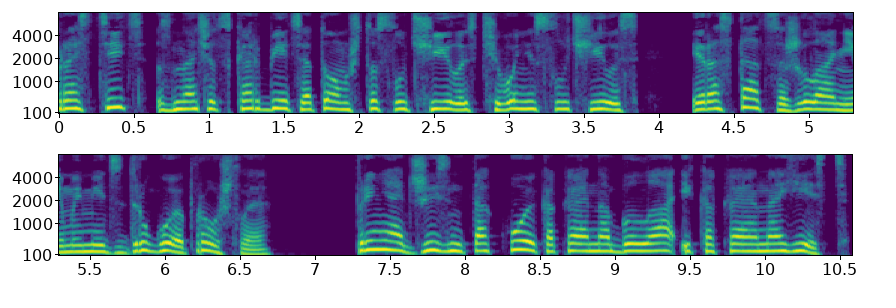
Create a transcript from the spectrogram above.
Простить значит скорбеть о том, что случилось, чего не случилось, и расстаться желанием иметь другое прошлое принять жизнь такой, какая она была и какая она есть.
